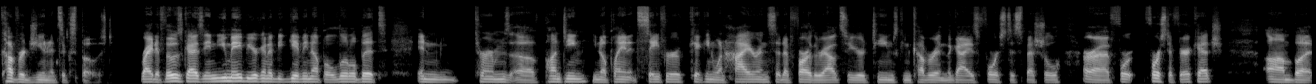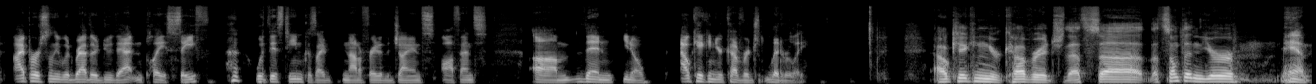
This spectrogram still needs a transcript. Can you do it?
coverage units exposed right? If those guys, and you maybe you're going to be giving up a little bit in terms of punting, you know, playing it safer, kicking one higher instead of farther out, so your teams can cover it and the guy is forced to special or uh, for, forced to fair catch. Um, but I personally would rather do that and play safe with this team because I'm not afraid of the Giants' offense um, than you know out kicking your coverage literally. Out kicking your coverage. That's uh that's something you're man,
